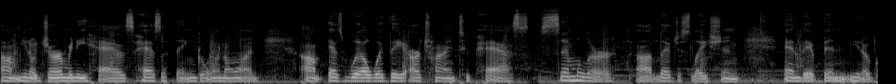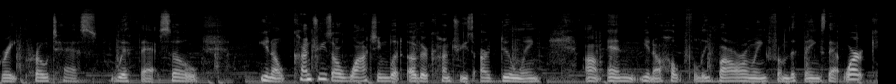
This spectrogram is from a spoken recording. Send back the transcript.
um, you know, Germany has has a thing going on. Um, as well, where they are trying to pass similar uh, legislation, and there have been you know great protests with that. So you know, countries are watching what other countries are doing um, and, you know, hopefully borrowing from the things that work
